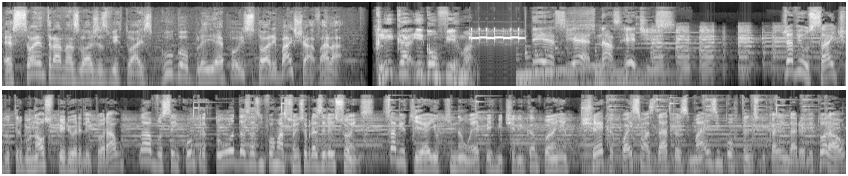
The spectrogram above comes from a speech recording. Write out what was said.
É só entrar nas lojas virtuais Google Play e Apple Store e baixar. Vai lá. Clica e confirma. TSE nas redes. Já viu o site do Tribunal Superior Eleitoral? Lá você encontra todas as informações sobre as eleições. Sabe o que é e o que não é permitido em campanha? Checa quais são as datas mais importantes do calendário eleitoral.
